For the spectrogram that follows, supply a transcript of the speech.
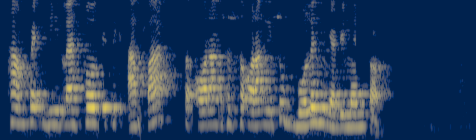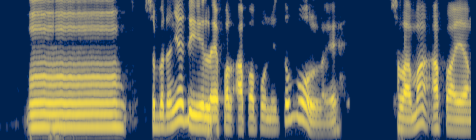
sampai di level titik apa seorang seseorang itu boleh menjadi mentor? Hmm, sebenarnya di level apa pun itu boleh. selama apa yang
